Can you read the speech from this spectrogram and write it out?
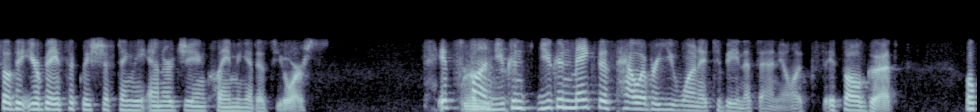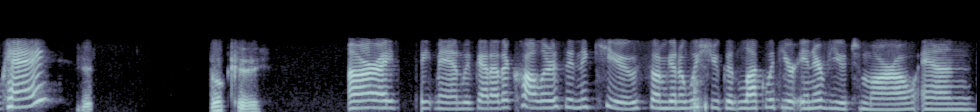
so that you're basically shifting the energy and claiming it as yours. It's fun. You can you can make this however you want it to be, Nathaniel. It's it's all good. Okay. Okay. All right, sweet man. We've got other callers in the queue, so I'm going to wish you good luck with your interview tomorrow, and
